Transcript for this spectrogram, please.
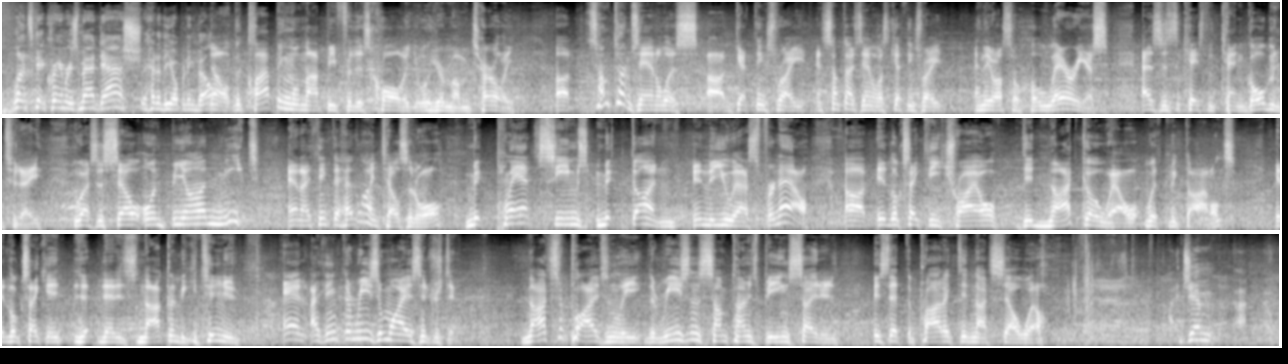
Let's get Cramer's Mad Dash ahead of the opening bell. No, the clapping will not be for this call that you will hear momentarily. Uh, sometimes analysts uh, get things right, and sometimes analysts get things right, and they're also hilarious, as is the case with Ken Goldman today, who has a sell on Beyond Meat. And I think the headline tells it all. McPlant seems McDone in the U.S. for now. Uh, it looks like the trial did not go well with McDonald's. It looks like it, that it's not going to be continued. And I think the reason why is interesting. Not surprisingly, the reason sometimes being cited is that the product did not sell well. Jim,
